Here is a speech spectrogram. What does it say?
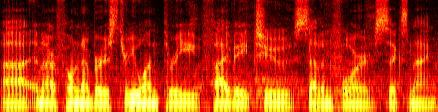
uh, and our phone number is 313 582 7469.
